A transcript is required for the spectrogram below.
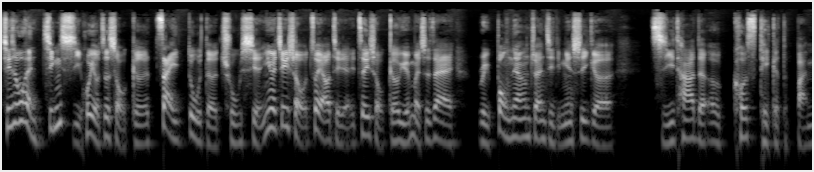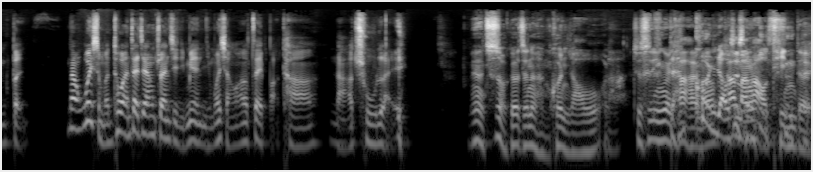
其实我很惊喜会有这首歌再度的出现，因为这首《最后一个》这一首歌原本是在《Reborn》那张专辑里面是一个吉他的 acoustic 的版本。那为什么突然在这张专辑里面，你们想要再把它拿出来？没有，这首歌真的很困扰我啦，就是因为它还困扰，它蛮好听的，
